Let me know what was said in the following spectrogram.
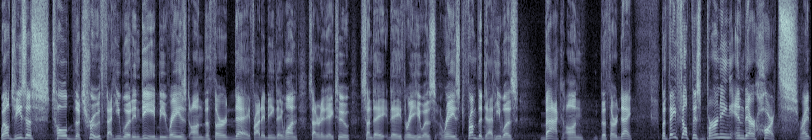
Well, Jesus told the truth that he would indeed be raised on the third day, Friday being day one, Saturday day two, Sunday day three. He was raised from the dead. He was back on the third day. But they felt this burning in their hearts, right?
